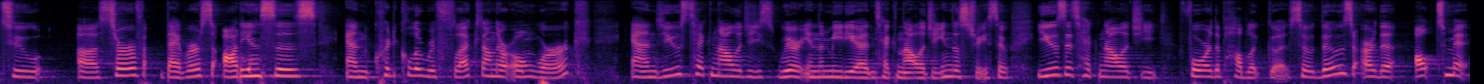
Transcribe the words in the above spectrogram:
to uh, serve diverse audiences, and critically reflect on their own work and use technologies. We're in the media and technology industry, so use the technology for the public good. So those are the ultimate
